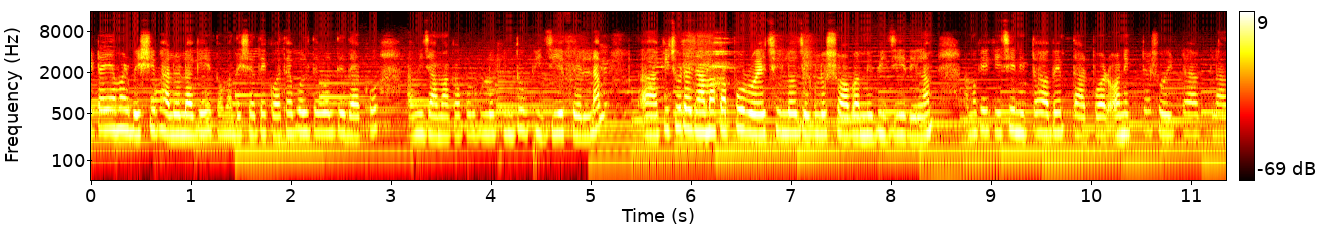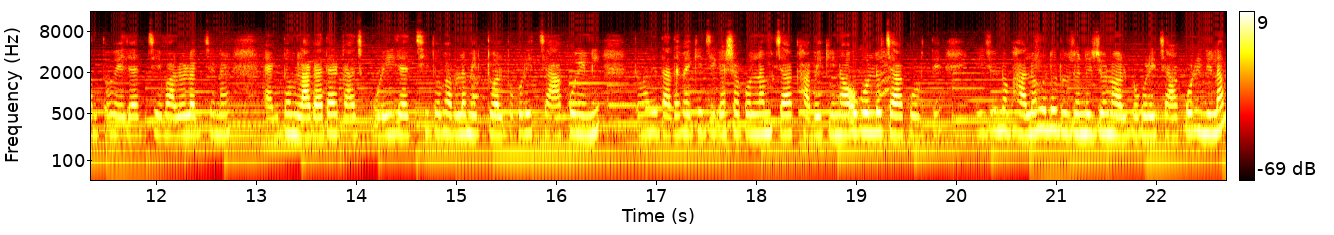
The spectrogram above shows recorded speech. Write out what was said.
এটাই আমার বেশি ভালো লাগে তোমাদের সাথে কথা বলতে বলতে। দেখো, আমি জামা কাপড়গুলো কিন্তু ভিজিয়ে ফেললাম। কিছুটা জামা কাপড় রয়েছিল যেগুলো সব আমি ভিজিয়ে দিলাম। আমাকে কেচে নিতে হবে। তারপর অনেকটা শরীরটা ক্লান্ত হয়ে যাচ্ছে, ভালো লাগছে না। একদম লাগাতার কাজ করেই যাচ্ছি। তো ভাবলাম একটু অল্প করে চা করে নিই। তোমাদের দাদাভাইকে জিজ্ঞাসা করলাম, চা খাবে কি না ও বলল, চা করতে। এই জন্য ভালো হলো, দুজনের জন্য অল্প করে চা করে নিলাম।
